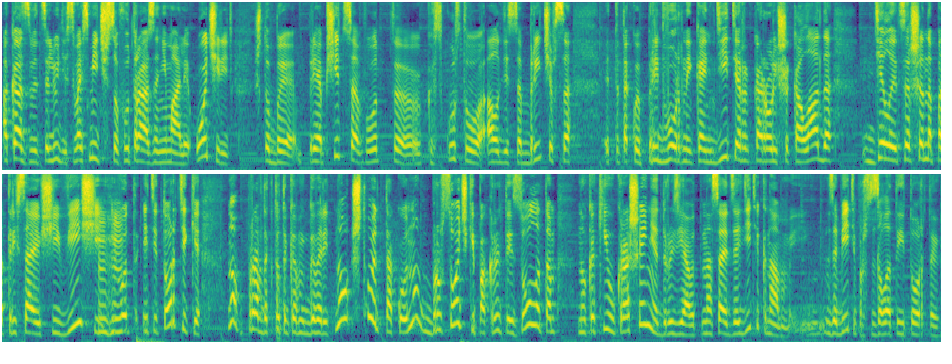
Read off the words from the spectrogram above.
Оказывается, люди с 8 часов утра занимали очередь, чтобы приобщиться вот э, к искусству Алдиса Бричевса. Это такой придворный кондитер, король шоколада, делает совершенно потрясающие вещи. И вот эти тортики, ну, правда, кто-то говорит, ну, что это такое? Ну, брусочки, покрытые золотом. Но какие украшения, друзья? Вот на сайт зайдите к нам, забейте просто «Золотые торты.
